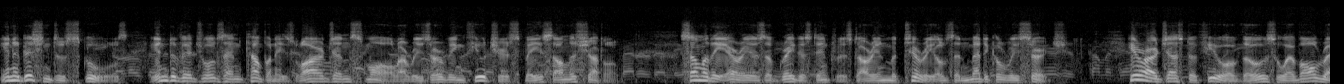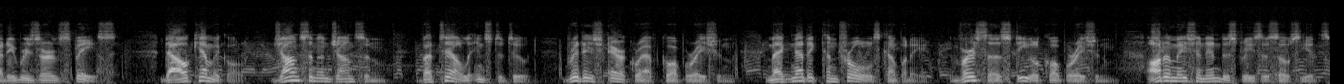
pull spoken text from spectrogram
In addition to schools, individuals and companies large and small are reserving future space on the shuttle. Some of the areas of greatest interest are in materials and medical research. Here are just a few of those who have already reserved space. Dow Chemical, Johnson & Johnson, Battelle Institute, British Aircraft Corporation, Magnetic Controls Company, Versa Steel Corporation, Automation Industries Associates,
